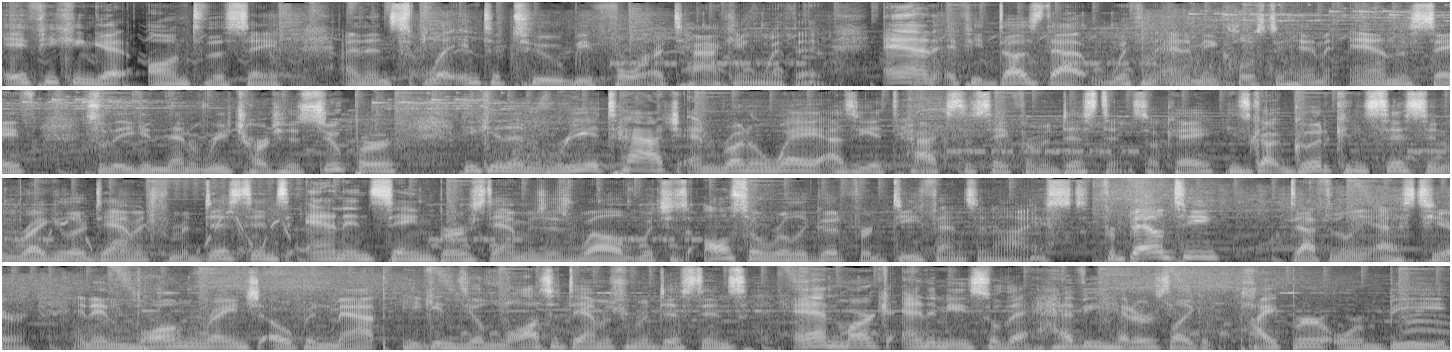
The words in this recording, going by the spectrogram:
if he can get onto the safe and then split into two before attacking with it. And if he does that with an enemy close to him and the safe so that he can then recharge his super, he can then reattach and run away as he attacks the safe from a distance, okay? He's got good, consistent, regular damage from a distance and insane burst damage as well, which is also really good for defense and heist. For bounty, definitely S tier. In a long range open map, he can deal lots of damage from a distance and mark enemies so that heavy hitters like Piper or Bea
